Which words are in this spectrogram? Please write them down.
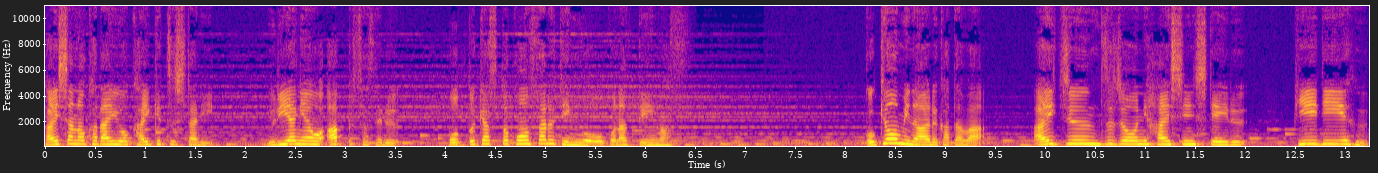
会社の課題を解決したり売上をアップさせるポッドキャストコンサルティングを行っています。ご興味のある方は iTunes 上に配信している PDF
